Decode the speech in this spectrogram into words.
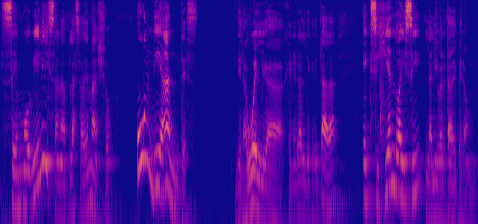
se movilizan a Plaza de Mayo un día antes de la huelga general decretada, exigiendo ahí sí la libertad de Perón.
